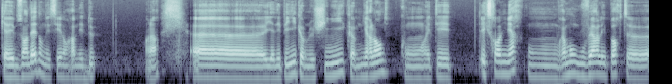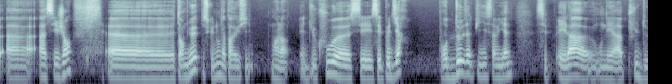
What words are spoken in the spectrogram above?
qui avaient besoin d'aide, on essayait d'en ramener deux. Voilà. Il y a des pays comme le Chili, comme l'Irlande, qui ont été extraordinaires, qui ont vraiment ouvert les portes euh, à, ces gens. Euh, tant mieux, parce que nous, on n'a pas réussi. Voilà. Et du coup, euh, c'est peu dire pour deux alpinistes afghanes. Et là, on est à plus de,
